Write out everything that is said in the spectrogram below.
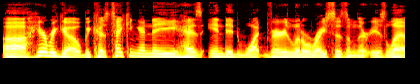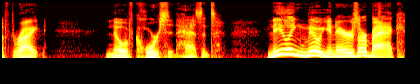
Uh, here we go, because taking a knee has ended what very little racism there is left, right? No, of course it hasn't. Kneeling millionaires are back.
